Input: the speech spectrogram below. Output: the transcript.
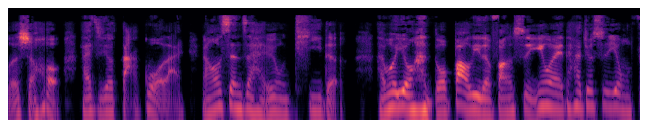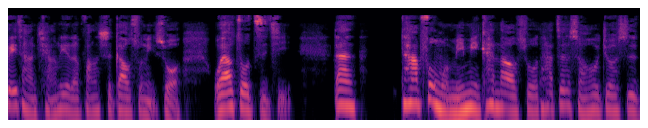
的时候，孩子就打过来，然后甚至还用踢的，还会用很多暴力的方式，因为他就是用非常强烈的方式告诉你说，我要做自己，但。他父母明明看到说，他这时候就是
